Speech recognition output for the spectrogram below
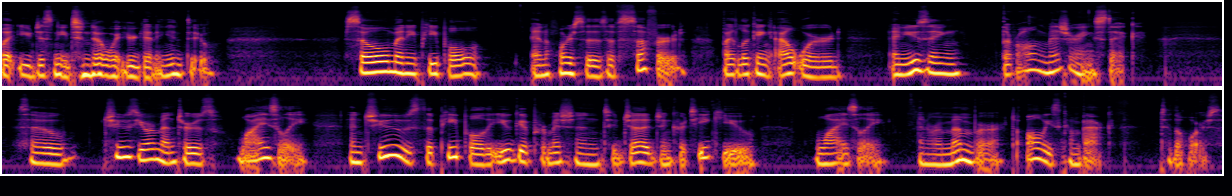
but you just need to know what you're getting into. So many people and horses have suffered by looking outward and using the wrong measuring stick. So choose your mentors wisely and choose the people that you give permission to judge and critique you wisely. And remember to always come back to the horse.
